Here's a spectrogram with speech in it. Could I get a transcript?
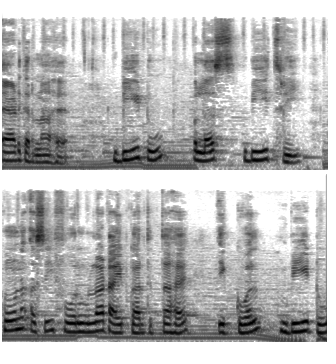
ਐਡ ਕਰਨਾ ਹੈ। B2 B3 ਹੁਣ ਅਸੀਂ ਫਾਰਮੂਲਾ ਟਾਈਪ ਕਰ ਦਿੱਤਾ ਹੈ ਇਕੁਅਲ B2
